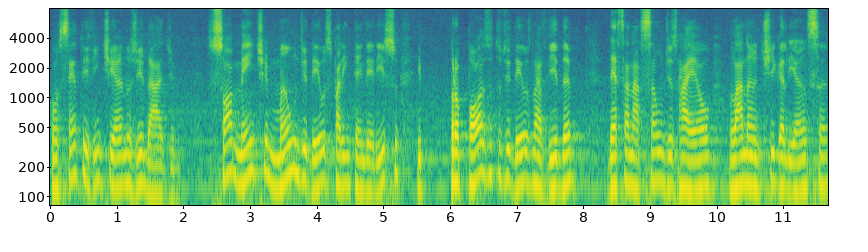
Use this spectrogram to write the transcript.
com 120 anos de idade. Somente mão de Deus para entender isso e propósito de Deus na vida dessa nação de Israel lá na antiga aliança,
